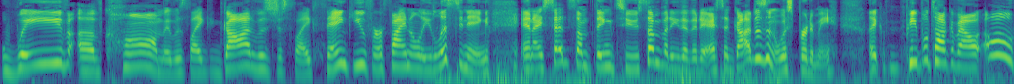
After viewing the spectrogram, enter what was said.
wave of calm. It was like God was just like, "Thank you for finally listening." And I said something to somebody the other day. I said, "God doesn't whisper to me. Like people talk about, oh,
